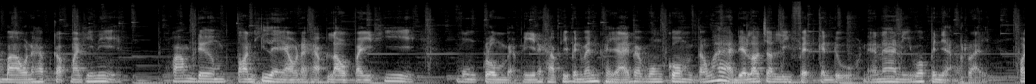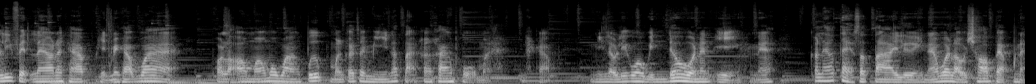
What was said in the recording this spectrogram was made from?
about นะครับกลับมาที่นี่ความเดิมตอนที่แล้วนะครับ เราไปที่วงกลมแบบนี้นะครับ ที่เป็นแว่นขยายแบบวงกลม แต่ว่าเดี๋ยวเราจะรีเฟรชกันดูในหน้านี้ว่าเป็นอย่างไร พอรีเฟรชแล้วนะครับ เห็นไหมครับว่า พอเราเอาเมาส์มาวางปุ๊บ มันก็จะมีหน้าต่างข้างๆโผล่มานะครับนี่เราเรียกว่า Windows นั่นเองนะก็แล้วแต่สไตล์เลยนะว่าเราชอบแบบไหน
